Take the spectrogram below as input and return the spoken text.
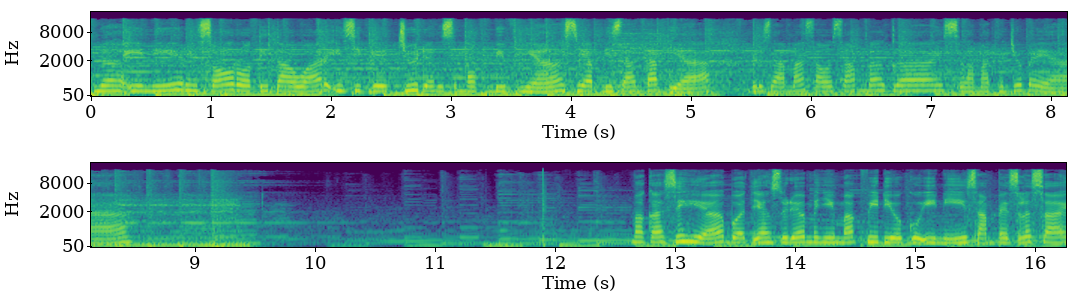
Nah ini risol roti tawar isi keju dan smoke beefnya. Siap disantap ya. Bersama saus sambal guys. Selamat mencoba ya. Makasih ya buat yang sudah menyimak videoku ini sampai selesai.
